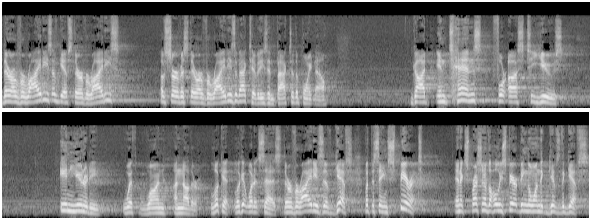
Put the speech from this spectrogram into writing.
There are varieties of gifts, there are varieties of service, there are varieties of activities, and back to the point now. God intends for us to use in unity with one another. Look at, look at what it says. There are varieties of gifts, but the same Spirit. An expression of the Holy Spirit being the one that gives the gifts.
